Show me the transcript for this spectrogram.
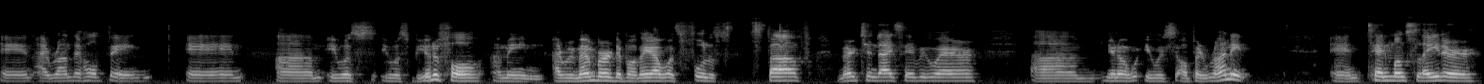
and I ran the whole thing, and um, it was it was beautiful. I mean, I remember the bodega was full of stuff, merchandise everywhere. Um, you know, it was up and running. And ten months later,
